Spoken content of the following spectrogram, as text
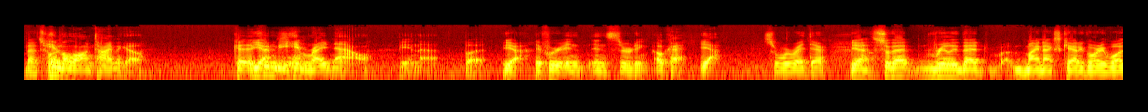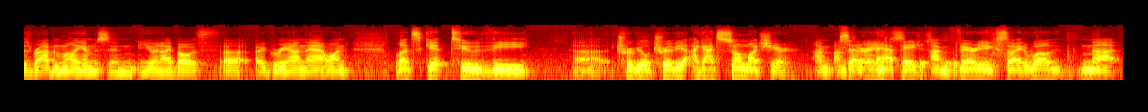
That's what. Him a long time ago. Cause it Yes. couldn't be him right now being that. But Yeah. if we're in, inserting, okay, yeah. So we're right there. Yeah, so that really that my next category was Robin Williams, and you and I both uh, agree on that one. Let's get to the uh, trivial trivia. I got so much here. I'm, I'm Seven very and a half ex- pages. I'm very excited. Well, not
